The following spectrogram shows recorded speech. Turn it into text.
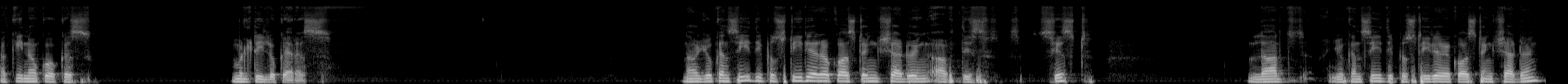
Echinococcus multilocularis. Now you can see the posterior acoustic shadowing of this cyst. Large, you can see the posterior acoustic shadowing.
